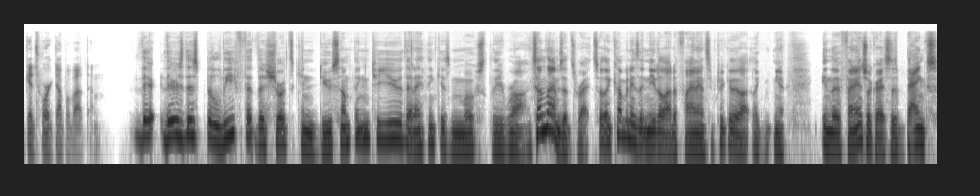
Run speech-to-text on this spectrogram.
gets worked up about them. There, there's this belief that the shorts can do something to you that I think is mostly wrong. Sometimes it's right. So, like companies that need a lot of financing, particularly like you know, in the financial crisis, banks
